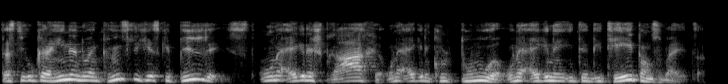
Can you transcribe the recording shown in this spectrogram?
dass die Ukraine nur ein künstliches Gebilde ist, ohne eigene Sprache, ohne eigene Kultur, ohne eigene Identität und so weiter.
